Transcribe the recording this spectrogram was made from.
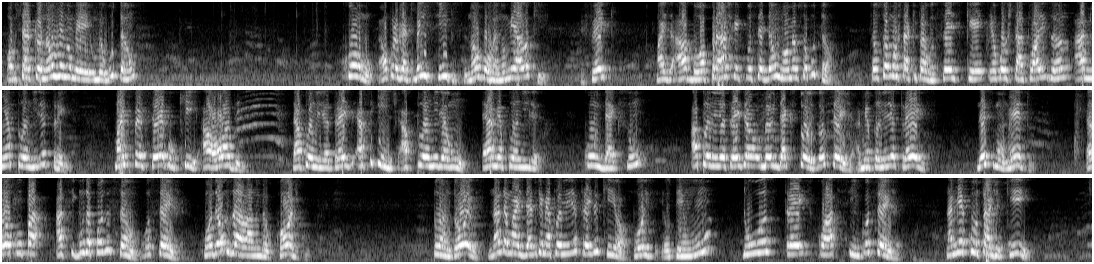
Observe que eu não renomeei o meu botão. Como é um projeto bem simples, não vou renomeá-lo aqui. Perfeito? Mas a boa prática é que você dê um nome ao seu botão. Então só mostrar aqui para vocês que eu vou estar atualizando a minha planilha 3. Mas percebo que a ordem da planilha 3 é a seguinte. A planilha 1 é a minha planilha com index 1 a planilha 3 é o meu index 2, ou seja, a minha planilha 3, nesse momento, ela ocupa a segunda posição, ou seja, quando eu usar lá no meu código, plan 2 nada mais é do que a minha planilha 3 aqui, ó. Pois eu tenho 1, 2, 3, 4, 5. Ou seja, na minha contagem aqui,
